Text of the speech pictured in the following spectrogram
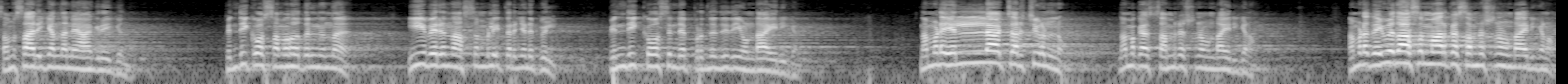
സംസാരിക്കാൻ തന്നെ ആഗ്രഹിക്കുന്നു. പിന്തിക്കോ സമൂഹത്തിൽ നിന്ന് ഈ വരുന്ന അസംബ്ലി തെരഞ്ഞെടുപ്പിൽ പിന്തിക്കോസിന്റെ പ്രതിനിധി ഉണ്ടായിരിക്കണം. നമ്മുടെ എല്ലാ ചർച്ചകളിലും നമുക്ക് സംരക്ഷണം ഉണ്ടായിരിക്കണം. നമ്മുടെ ദൈവദാസന്മാർക്ക് സംരക്ഷണം ഉണ്ടായിരിക്കണം.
